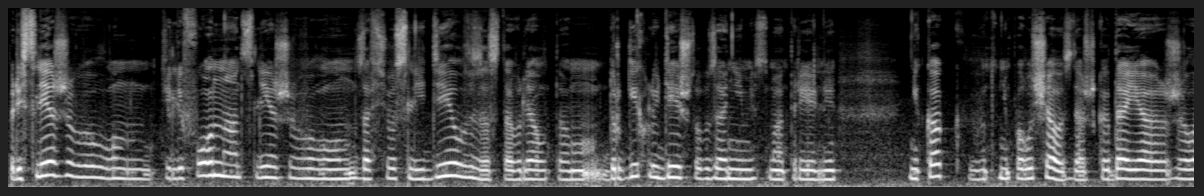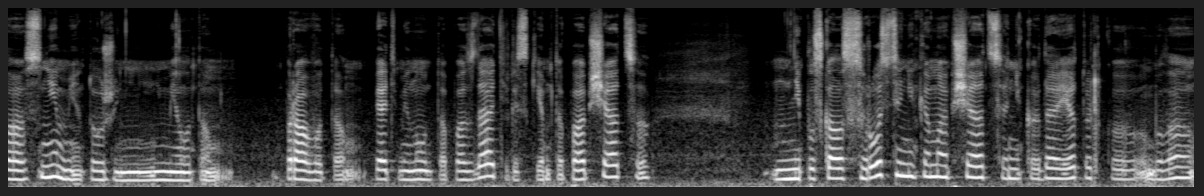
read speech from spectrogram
преслеживал, он телефонно отслеживал, он за все следил, заставлял там других людей, чтобы за ними смотрели. Никак вот не получалось. Даже когда я жила с ним, я тоже не, не имела там право там пять минут опоздать или с кем-то пообщаться. Не пускалась с родственниками общаться никогда. Я только была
